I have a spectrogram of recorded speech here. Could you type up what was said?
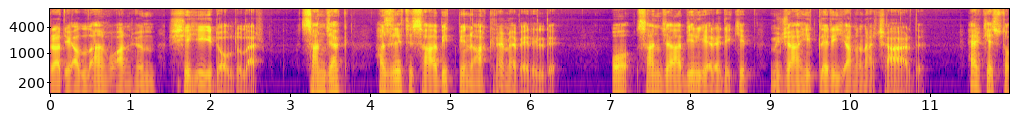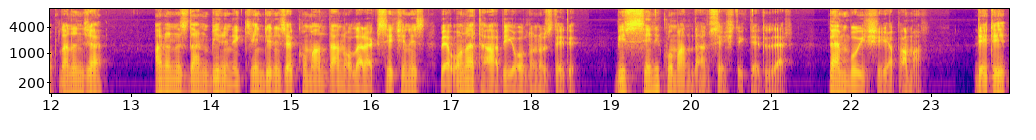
radıyallahu anhüm şehit oldular. Sancak Hazreti Sabit bin Akrem'e verildi. O sancağı bir yere dikip mücahitleri yanına çağırdı. Herkes toplanınca aranızdan birini kendinize kumandan olarak seçiniz ve ona tabi olunuz dedi. Biz seni kumandan seçtik dediler. Ben bu işi yapamam. Dedi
